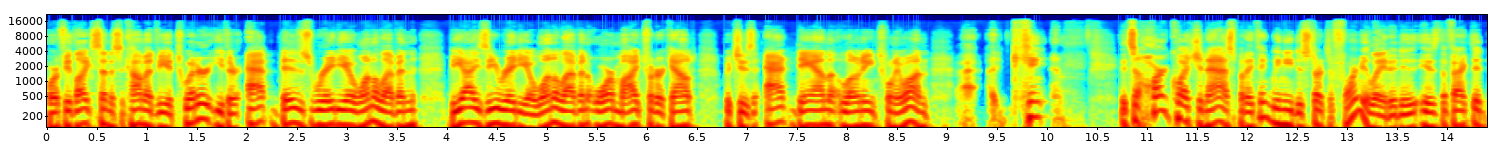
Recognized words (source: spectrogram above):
Or if you'd like, send us a comment via Twitter, either at BizRadio111, BIZ Radio 111, or my Twitter account, which is at Dan Loney 21. Uh, it's a hard question to ask, but I think we need to start to formulate it. Is, is the fact that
